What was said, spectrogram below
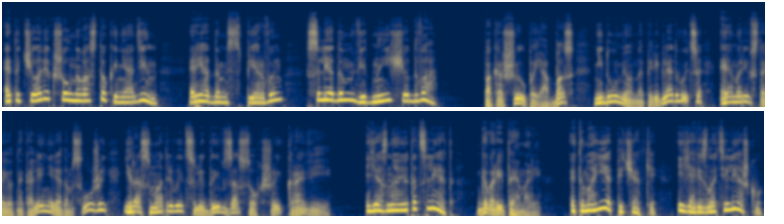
Этот человек шел на восток и не один. Рядом с первым следом видны еще два — Пока Шилпа и Аббас недоуменно переглядываются, Эмори встает на колени рядом с лужей и рассматривает следы в засохшей крови. «Я знаю этот след», — говорит Эмори. «Это мои отпечатки, и я везла тележку.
